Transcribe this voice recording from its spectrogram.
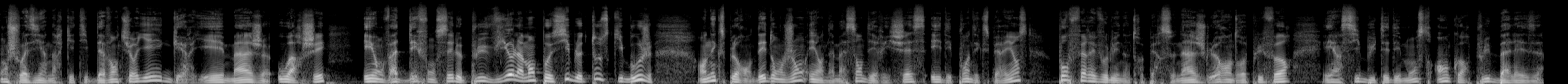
On choisit un archétype d'aventurier, guerrier, mage ou archer, et on va défoncer le plus violemment possible tout ce qui bouge, en explorant des donjons et en amassant des richesses et des points d'expérience pour faire évoluer notre personnage, le rendre plus fort et ainsi buter des monstres encore plus balèzes.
